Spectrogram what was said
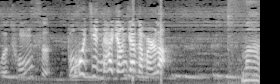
我从此不会进她杨家的门了。妈，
